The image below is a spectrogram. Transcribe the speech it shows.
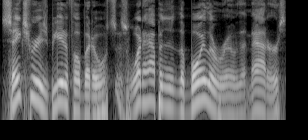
Sanctuary is beautiful, but it's what happens in the boiler room that matters.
